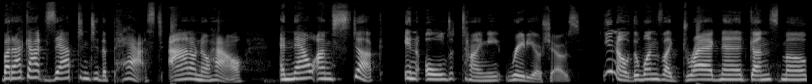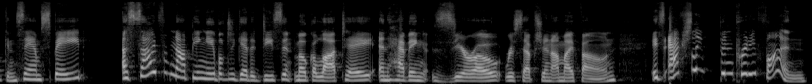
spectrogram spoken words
but I got zapped into the past. I don't know how and now I'm stuck in old timey radio shows. You know, the ones like Dragnet, Gunsmoke, and Sam Spade. Aside from not being able to get a decent mocha latte and having zero reception on my phone, it's actually been pretty fun.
